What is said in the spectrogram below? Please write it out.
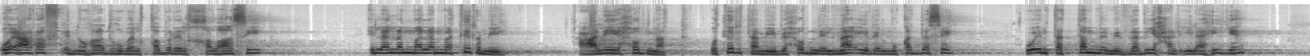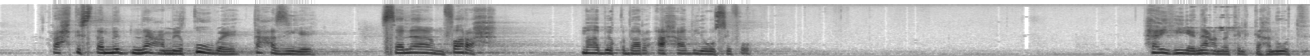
واعرف إنه هذا هو القبر الخلاصي إلا لما لما ترمي عليه حضنك. وترتمي بحضن المائدة المقدسة وانت تتمم الذبيحة الإلهية راح تستمد نعمة قوة تعزية سلام فرح ما بيقدر أحد يوصفه. هاي هي نعمة الكهنوت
